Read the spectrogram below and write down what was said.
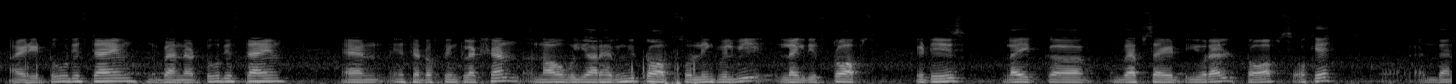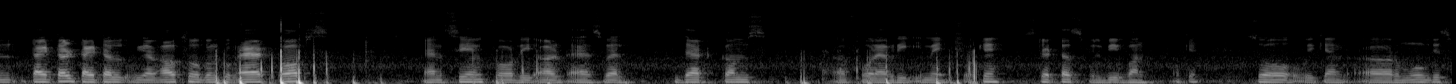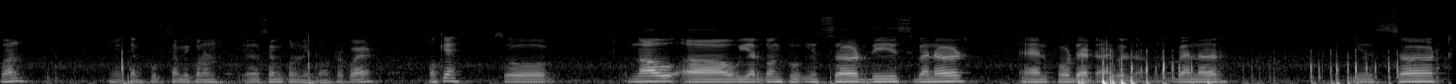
Id 2 this time banner 2 this time and instead of spring collection now we are having the top so link will be like this tops. It is like uh, website url tops okay? And then title title we are also going to add tops and same for the alt as well. That comes uh, for every image okay status will be one okay? So we can uh, remove this one. You can put semicolon uh, semicolon is not required okay? So now uh, we are going to insert these banners and for that I will banner insert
